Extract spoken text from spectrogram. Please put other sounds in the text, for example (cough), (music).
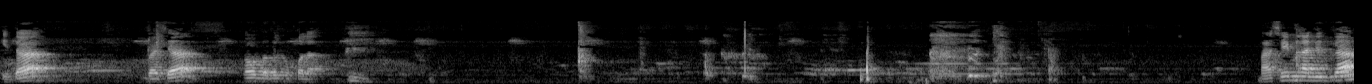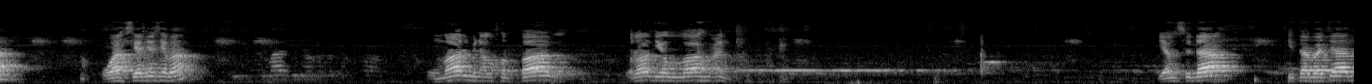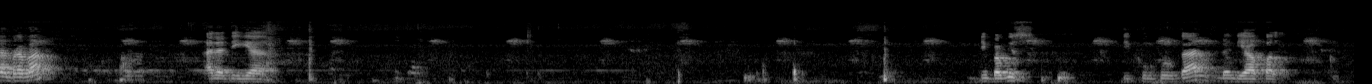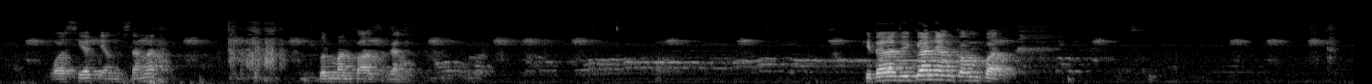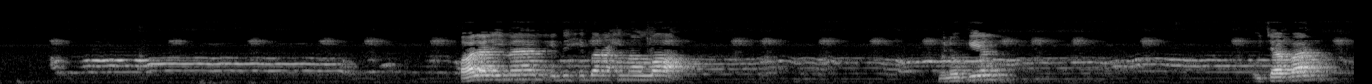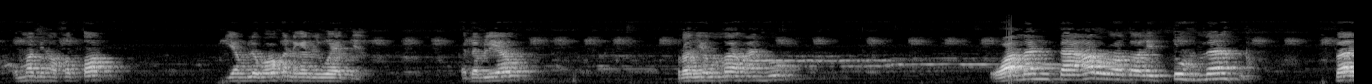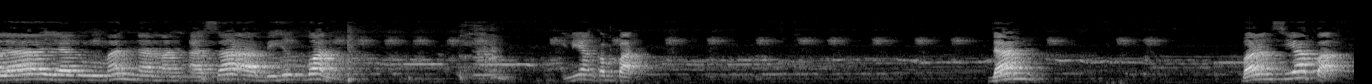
kita baca Taubatul Uqala. Masih melanjutkan wasiatnya siapa? Umar bin Al-Khattab radhiyallahu anhu. Yang sudah kita baca ada berapa? Ada tiga. Ini bagus dikumpulkan dan dihafal. Wasiat yang sangat bermanfaat sekali. Kita lanjutkan yang keempat. Qala al-Imam Ibn Hibban rahimahullah menukil ucapan Umar bin Al-Khattab yang beliau bawakan dengan riwayatnya. Kata beliau radhiyallahu anhu wa man ta'arrada lit-tuhmah fala yalumanna man asa'a bihi dhann. Ini yang keempat. Dan barang siapa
